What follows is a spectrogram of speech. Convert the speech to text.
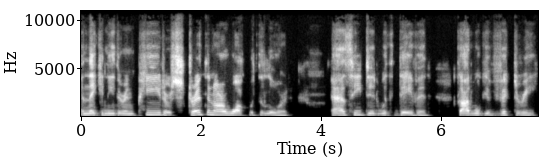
and they can either impede or strengthen our walk with the Lord. As he did with David, God will give victory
